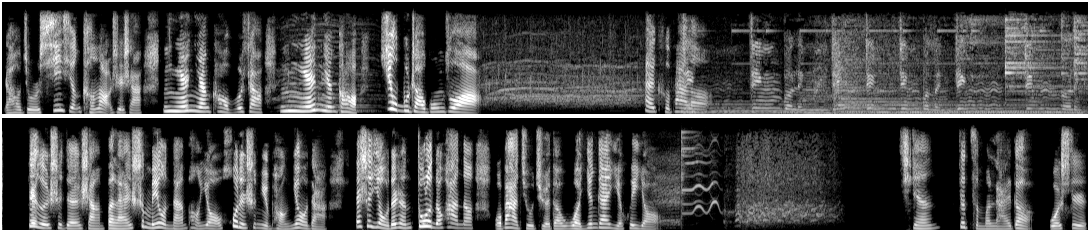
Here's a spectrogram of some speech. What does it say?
然后就是新型啃老是啥？年年考不上，年年考就不找工作，太可怕了。这个世界上本来是没有男朋友或者是女朋友的，但是有的人多了的话呢，我爸就觉得我应该也会有。钱这怎么来的，我是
